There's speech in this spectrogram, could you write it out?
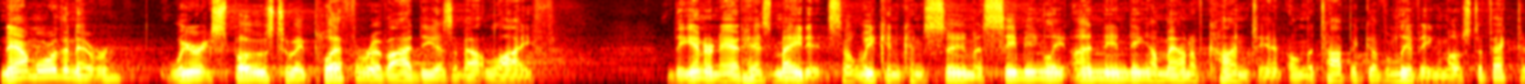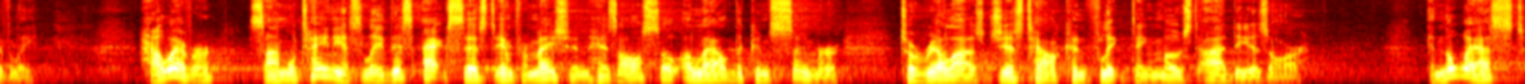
Now more than ever, we are exposed to a plethora of ideas about life the internet has made it so we can consume a seemingly unending amount of content on the topic of living most effectively. However, simultaneously, this access to information has also allowed the consumer to realize just how conflicting most ideas are. In the West,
